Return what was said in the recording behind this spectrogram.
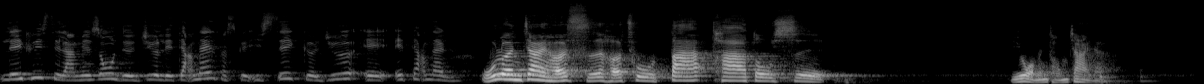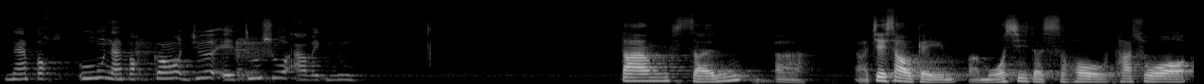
l'Église, c'est la maison de Dieu l'éternel, parce qu'il sait que Dieu est éternel. 无论在何时何处，他他都是与我们同在的。N'importe où, n'importe quand, Dieu est toujours avec nous. 当神啊啊介绍给啊摩西的时候，他说：“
